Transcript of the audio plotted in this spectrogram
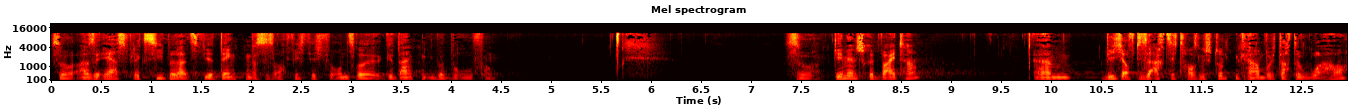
So, also er ist flexibel, als wir denken. Das ist auch wichtig für unsere Gedanken über Berufung. So, gehen wir einen Schritt weiter. Ähm, wie ich auf diese 80.000 Stunden kam, wo ich dachte, wow,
